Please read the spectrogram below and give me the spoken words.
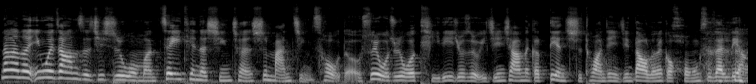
那呢，因为这样子，其实我们这一天的行程是蛮紧凑的，所以我觉得我体力就是已经像那个电池突然间已经到了那个红色在亮。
